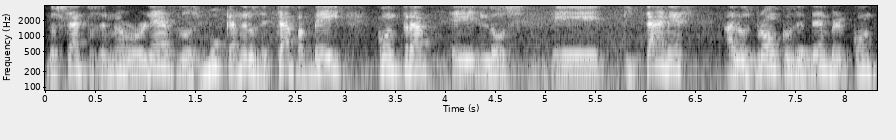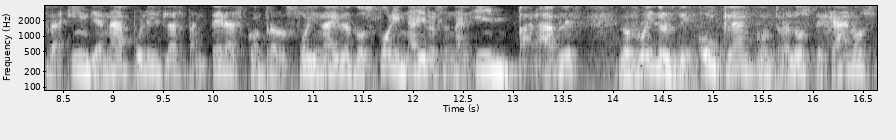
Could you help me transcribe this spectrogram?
los Santos de Nueva Orleans, los Bucaneros de Tampa Bay contra los Titanes a los Broncos de Denver contra Indianapolis, las Panteras contra los 49ers, los 49ers andan imparables, los Raiders de Oakland contra los Tejanos,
